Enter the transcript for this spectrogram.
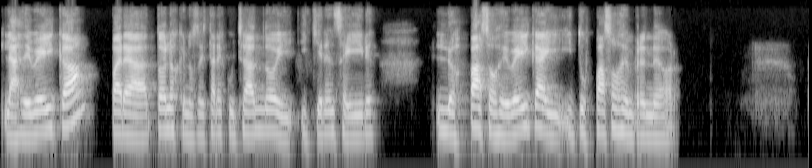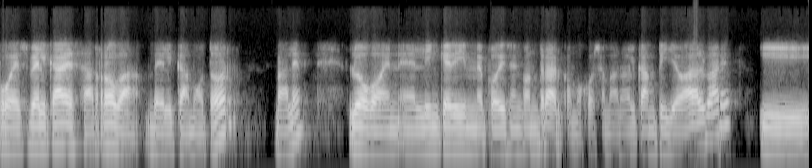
las de Belka, para todos los que nos están escuchando y, quieren seguir los pasos de Belka y, y, tus pasos de emprendedor. Pues Belka es arroba Belkamotor, Luego en, el LinkedIn me podéis encontrar como José Manuel Campillo Álvarez y,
